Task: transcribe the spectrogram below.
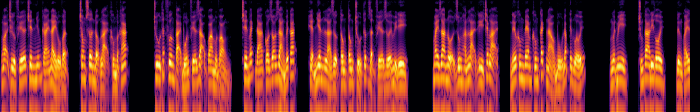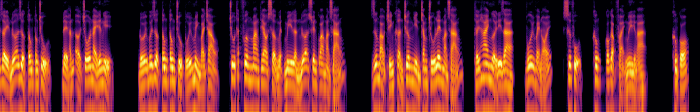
Ngoại trừ phía trên những cái này đồ vật, trong sơn động lại không vật khác. Chu thất phương tại bốn phía dạo qua một vòng trên vách đá có rõ ràng vết cắt hiện nhiên là dược tông tông chủ tức giận phía dưới hủy đi. May ra nội dung hắn lại ghi chép lại, nếu không đem không cách nào bù đắp tiết mới nguyệt mi, chúng ta đi thôi, đừng quấy dày nữa dược tông tông chủ, để hắn ở chỗ này yên nghỉ. Đối với dược tông tông chủ túi mình bái chào, chu thất phương mang theo sở nguyệt mi lần nữa xuyên qua màn sáng. Dương bảo chính khẩn trương nhìn chăm chú lên màn sáng, thấy hai người đi ra, vui vẻ nói, sư phụ, không có gặp phải nguy hiểm à? không có,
